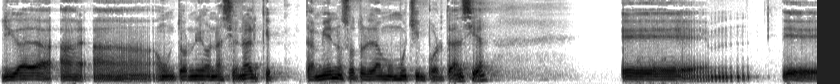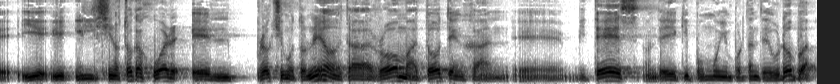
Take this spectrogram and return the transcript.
ligada a un torneo nacional que también nosotros le damos mucha importancia. Eh, eh, y, si nos toca jugar el próximo torneo, está Roma, Tottenham, eh, Vitesse, donde hay equipos muy importantes de Europa,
